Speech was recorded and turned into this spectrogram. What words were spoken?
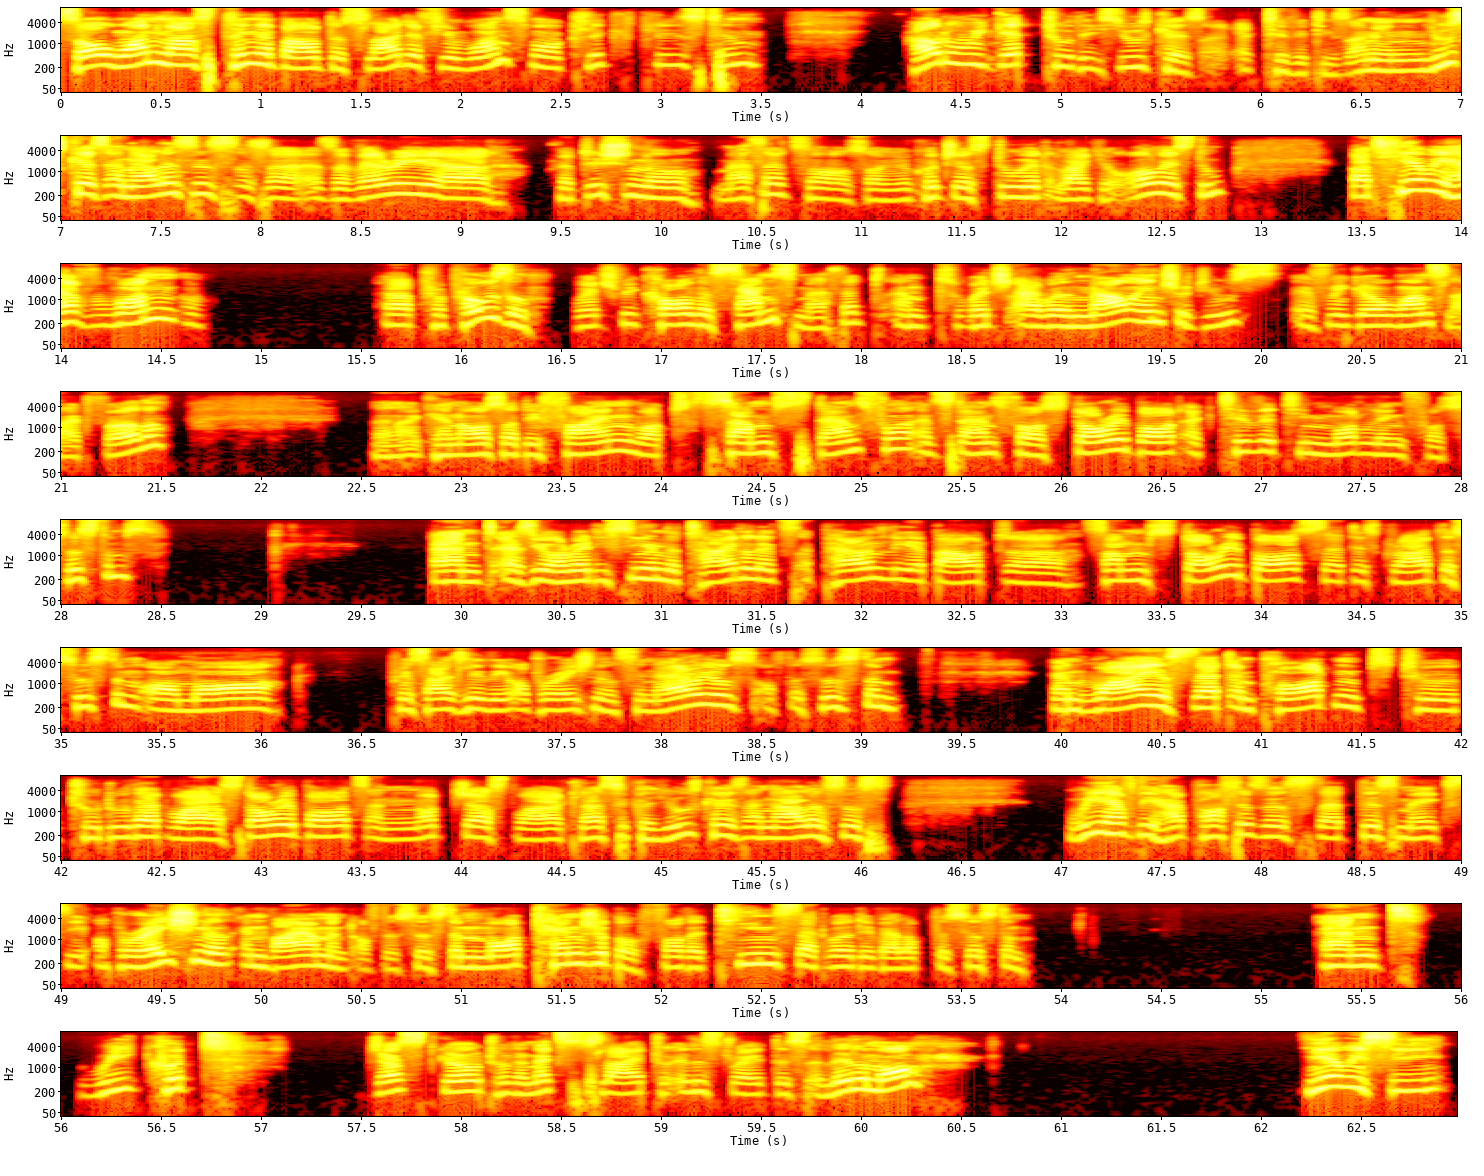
So one last thing about the slide, if you once more click, please, Tim. How do we get to these use case activities? I mean, use case analysis is a, is a very uh, traditional method. So, so you could just do it like you always do. But here we have one uh, proposal, which we call the SAMS method, and which I will now introduce if we go one slide further. Then I can also define what SAMS stands for. It stands for Storyboard Activity Modeling for Systems. And as you already see in the title, it's apparently about uh, some storyboards that describe the system or more precisely the operational scenarios of the system. And why is that important to, to do that via storyboards and not just via classical use case analysis? We have the hypothesis that this makes the operational environment of the system more tangible for the teams that will develop the system. And we could just go to the next slide to illustrate this a little more. Here we see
